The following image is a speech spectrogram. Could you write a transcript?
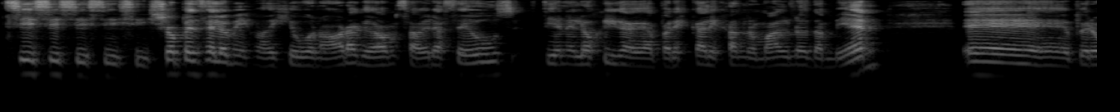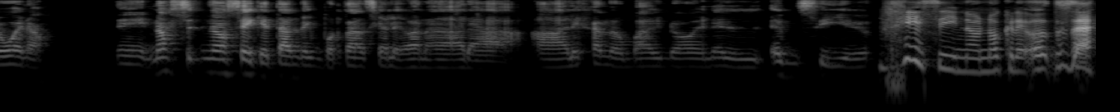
Sí, sí, sí, sí, sí. Yo pensé lo mismo. Dije, bueno, ahora que vamos a ver a Zeus, tiene lógica que aparezca Alejandro Magno también. Eh, pero bueno, eh, no, sé, no sé qué tanta importancia le van a dar a, Alejandro Magno en el MCU. Sí, sí, no, no creo. O sea,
